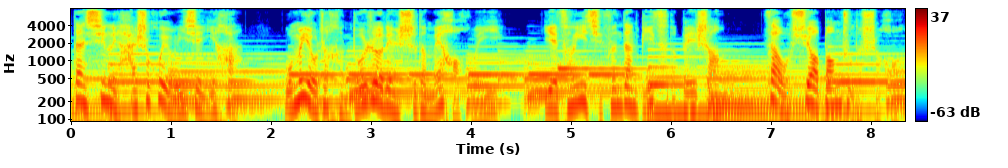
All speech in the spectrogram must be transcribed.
但心里还是会有一些遗憾。我们有着很多热恋时的美好回忆，也曾一起分担彼此的悲伤。在我需要帮助的时候，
